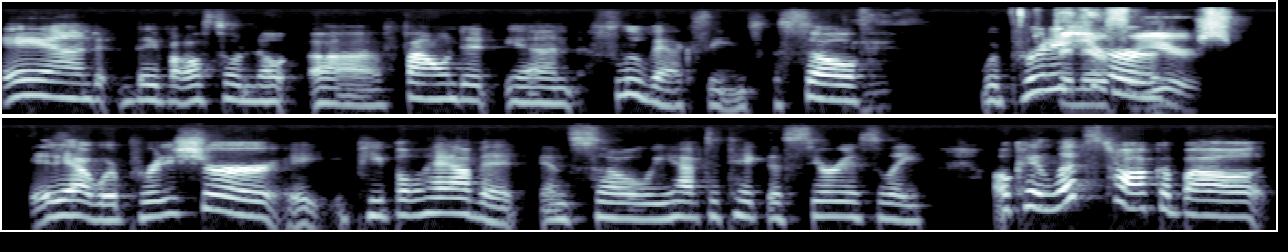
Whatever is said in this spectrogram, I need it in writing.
and they've also no, uh, found it in flu vaccines. So Mhm. we're pretty Been there sure. for years. Yeah, we're pretty sure eh, people have it, and so we have to take this seriously. Okay, let's talk about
